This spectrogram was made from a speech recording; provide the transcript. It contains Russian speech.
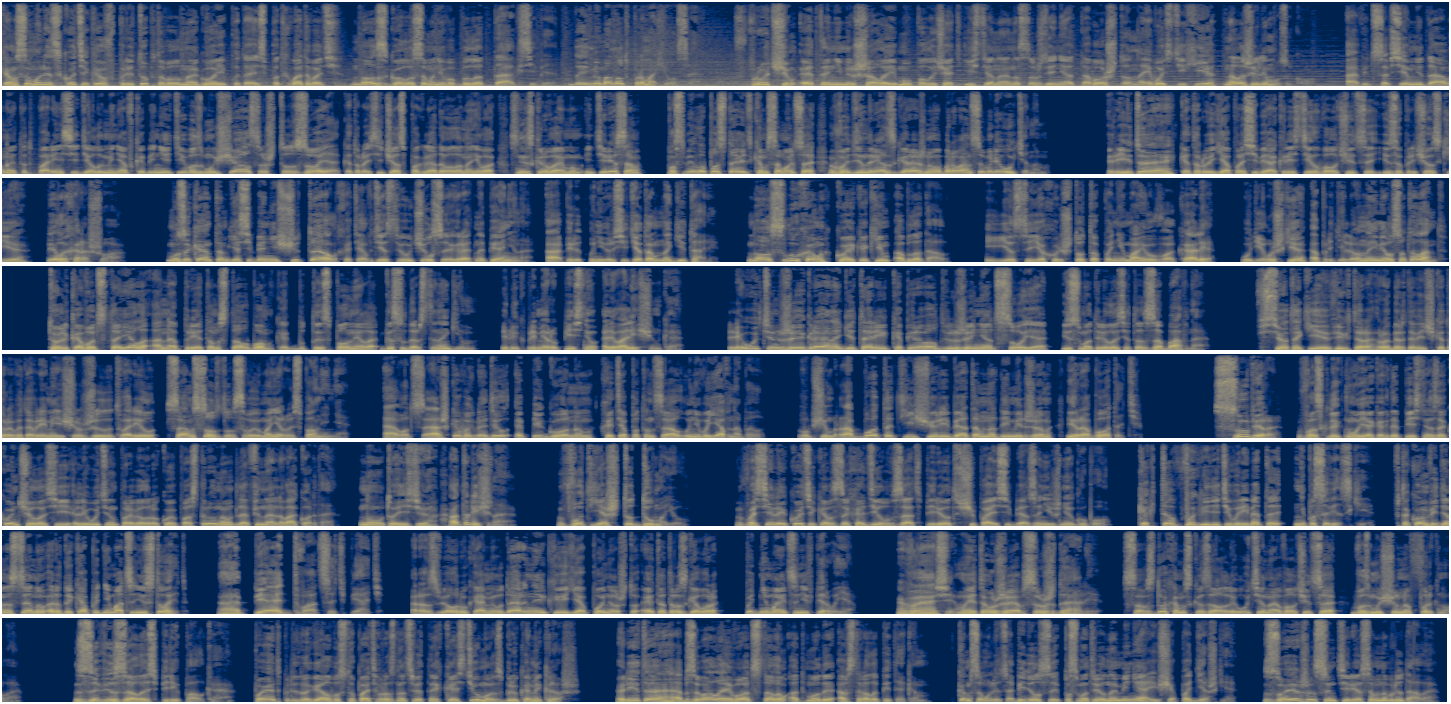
Комсомолец Котиков притоптывал ногой, пытаясь подхватывать, но с голосом у него было так себе, да и мимо нот промахивался. Впрочем, это не мешало ему получать истинное наслаждение от того, что на его стихи наложили музыку. А ведь совсем недавно этот парень сидел у меня в кабинете и возмущался, что Зоя, которая сейчас поглядывала на него с нескрываемым интересом, посмела поставить комсомольца в один ряд с гаражным оборванцем Леутиным. Рита, которую я про себя окрестил волчицей из-за прически, пела хорошо. Музыкантом я себя не считал, хотя в детстве учился играть на пианино, а перед университетом на гитаре но слухом кое-каким обладал. И если я хоть что-то понимаю в вокале, у девушки определенно имелся талант. Только вот стояла она при этом столбом, как будто исполняла государственный гимн. Или, к примеру, песню Льва Лещенко. Леутин же, играя на гитаре, копировал движение Цоя, и смотрелось это забавно. Все-таки Виктор Робертович, который в это время еще жил и творил, сам создал свою манеру исполнения. А вот Сашка выглядел эпигоном, хотя потенциал у него явно был. В общем, работать еще ребятам над имиджем и работать. «Супер!» — воскликнул я, когда песня закончилась, и Леутин провел рукой по струнам для финального аккорда. «Ну, то есть, отлично!» «Вот я что думаю!» Василий Котиков заходил взад-вперед, щипая себя за нижнюю губу. «Как-то выглядите вы, ребята, не по-советски. В таком виде на сцену РДК подниматься не стоит. Опять двадцать пять!» Развел руками ударник, и я понял, что этот разговор поднимается не впервые. «Вася, мы это уже обсуждали», — со вздохом сказал Леутин, а волчица возмущенно фыркнула. Завязалась перепалка. Поэт предлагал выступать в разноцветных костюмах с брюками клёш. Рита обзывала его отсталым от моды австралопитеком. Комсомолец обиделся и посмотрел на меня, ища поддержки. Зоя же с интересом наблюдала.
